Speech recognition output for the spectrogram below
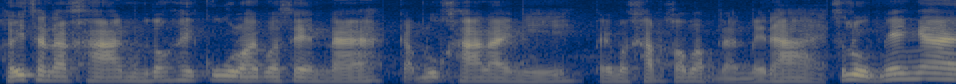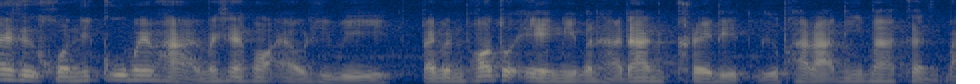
เฮ้ยธนาคารมึงต้องให้กู้ร้อยเปอร์เซ็นต์นะ กับลูกค้ารายนี้ไปบังคับเขาแบบนั้นไม่ได้ สรุปง่ายๆ คือคนที่กู้ไม่ผ่านไม่ใช่เพราะ LTV แต่เป็นเพราะตัวเองมีปัญหาด้านเครดิต หรือภาระหนี้มากเกินไป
